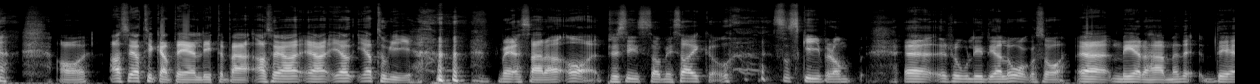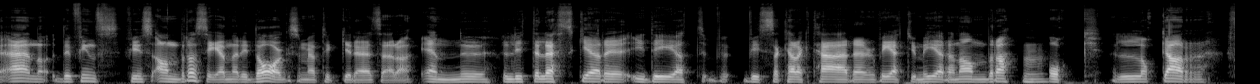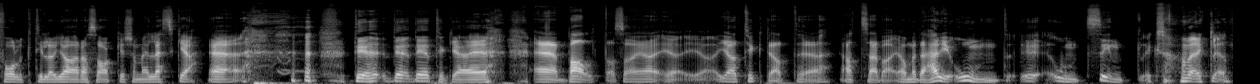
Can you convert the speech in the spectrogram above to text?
ja, alltså jag tycker att det är lite väl, alltså jag, jag, jag, jag, tog i med så här, ja, precis som i Psycho, så skriver de eh, rolig dialog och så eh, med det här, men det, det är no, det finns, finns andra scener idag som jag tycker är så här ännu lite läskigare i det att vissa karaktärer vet ju mer än andra och mm lockar folk till att göra saker som är läskiga. Eh, det, det, det, tycker jag är, är ballt. Alltså, jag, jag, jag tyckte att, eh, att så här bara, ja, men det här är ju ont, eh, ondsint, liksom, verkligen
